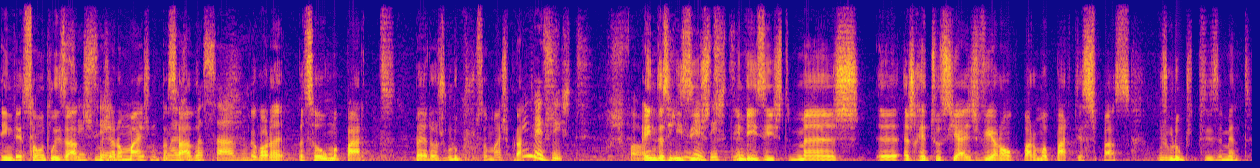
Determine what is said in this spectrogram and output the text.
ainda são utilizados, Sim, mas sim. eram mais no Mais no passado. passado. Agora passou uma parte para os grupos que são mais práticos. Ainda existe. Os fóruns. Ainda existe, ainda existe, mas eh, as redes sociais vieram ocupar uma parte desse espaço, os grupos precisamente.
